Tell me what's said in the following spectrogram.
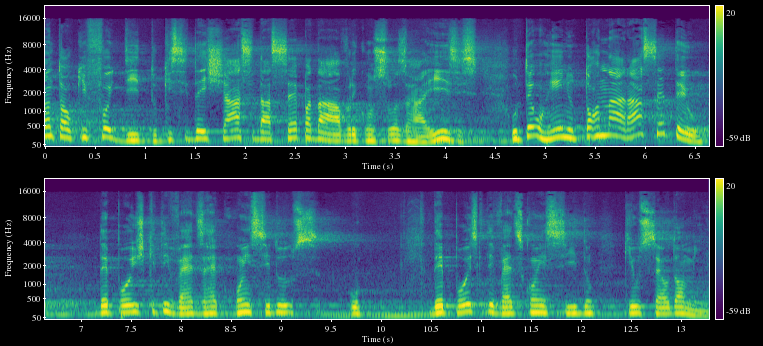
Quanto ao que foi dito, que se deixasse da cepa da árvore com suas raízes, o teu reino tornará a ser teu, depois que tiverdes reconhecido o, depois que tiverdes conhecido que o céu domina.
